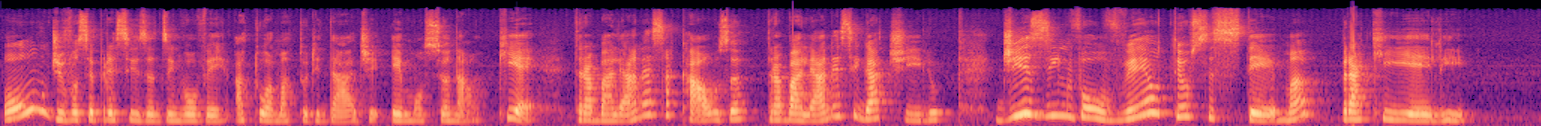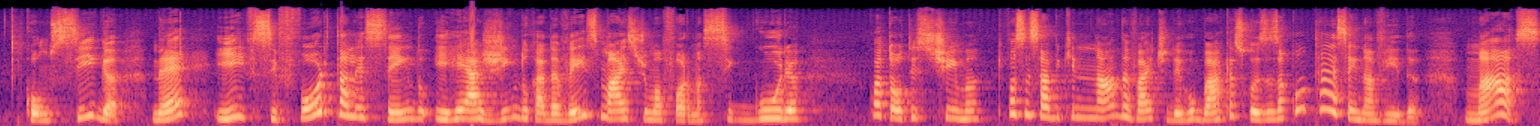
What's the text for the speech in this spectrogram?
onde você precisa desenvolver a tua maturidade emocional, que é trabalhar nessa causa, trabalhar nesse gatilho, desenvolver o teu sistema para que ele consiga, né, ir se fortalecendo e reagindo cada vez mais de uma forma segura com a tua autoestima, que você sabe que nada vai te derrubar, que as coisas acontecem na vida, mas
